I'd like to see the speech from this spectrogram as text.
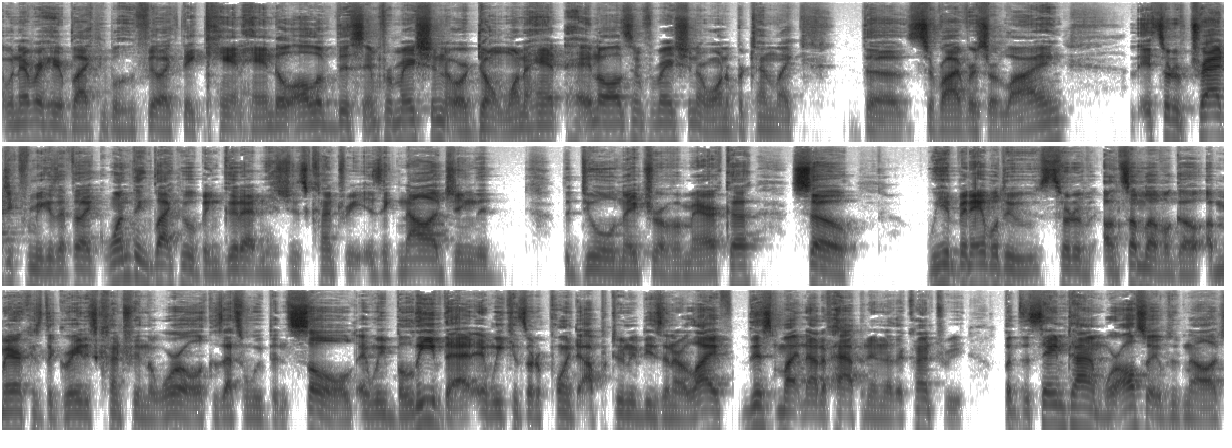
Whenever I hear Black people who feel like they can't handle all of this information or don't want to ha- handle all this information or want to pretend like the survivors are lying, it's sort of tragic for me because I feel like one thing Black people have been good at in history of this country is acknowledging the the dual nature of America. So we have been able to sort of on some level go america's the greatest country in the world because that's what we've been sold and we believe that and we can sort of point to opportunities in our life this might not have happened in another country but at the same time we're also able to acknowledge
